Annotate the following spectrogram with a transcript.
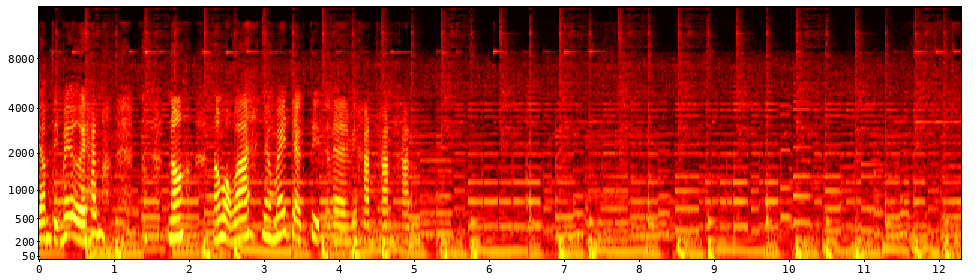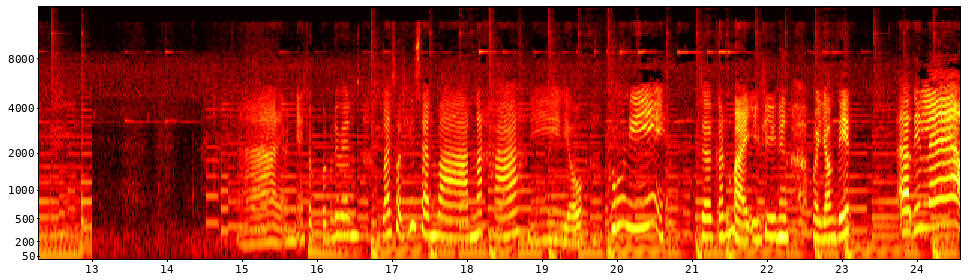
ยำติดไม่เอ่ยท่านเนาะน้องบอกว่ายังไม่อยากติดอะไรมีคันคันคัน เดี๋ยววันนี้จบบริเวณไลฟ์สดที่แสนหวานนะคะ นี่เดี๋ยวพรุ่งนี้เจอกันใหม่อีพีหนึ่งไม่ยำติดอะติดแล้ว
